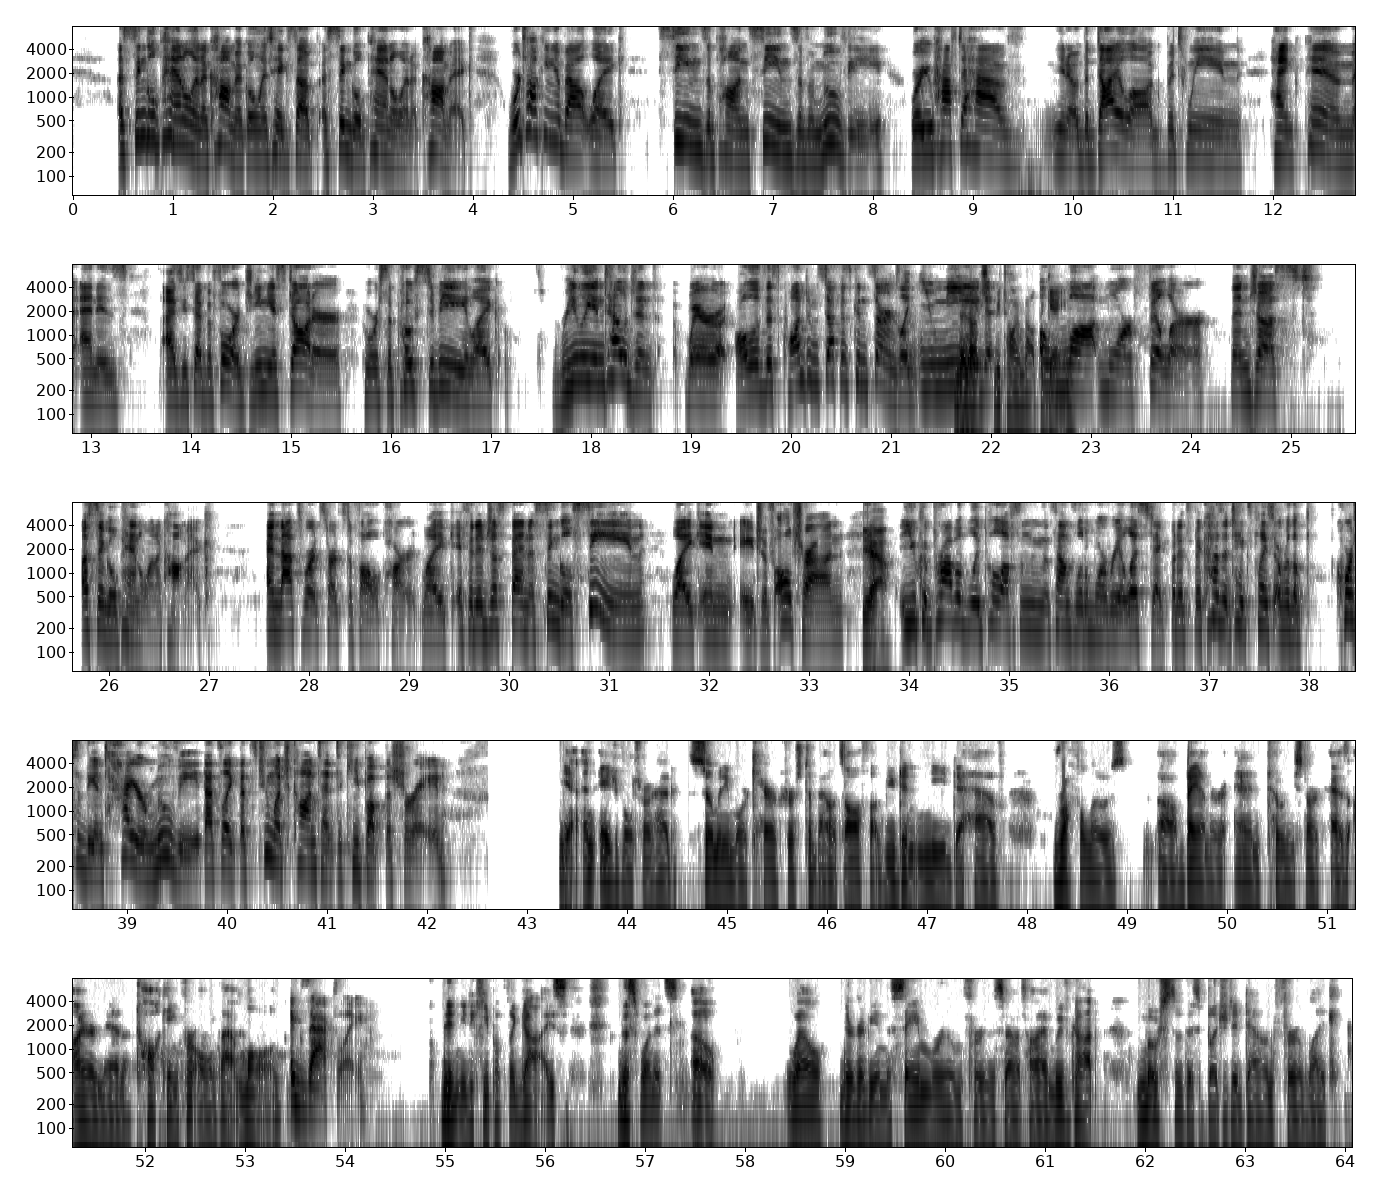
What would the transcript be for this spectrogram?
a single panel in a comic only takes up a single panel in a comic. We're talking about like scenes upon scenes of a movie where you have to have, you know, the dialogue between Hank Pym and his as you said before, genius daughter who are supposed to be like really intelligent where all of this quantum stuff is concerned. Like you need just be talking about the a game lot more filler than just a single panel in a comic. And that's where it starts to fall apart. Like, if it had just been a single scene, like in Age of Ultron, yeah. you could probably pull off something that sounds a little more realistic. But it's because it takes place over the course of the entire movie. That's like, that's too much content to keep up the charade. Yeah, and Age of Ultron had so many more characters to bounce off of. You didn't need to have Ruffalo's uh, Banner and Tony Stark as Iron Man talking for all that long. Exactly. They didn't need to keep up the guys. This one, it's oh, well, they're going to be in the same room for this amount of time. We've got most of this budgeted down for like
